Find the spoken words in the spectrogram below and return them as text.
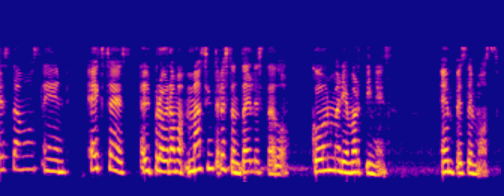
Estamos en Excess, el programa más interesante del estado, con María Martínez. Empecemos.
